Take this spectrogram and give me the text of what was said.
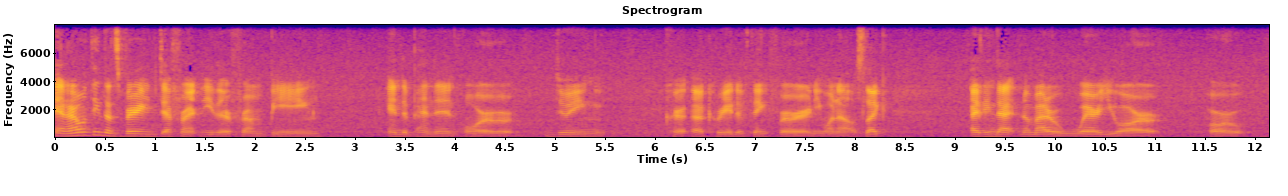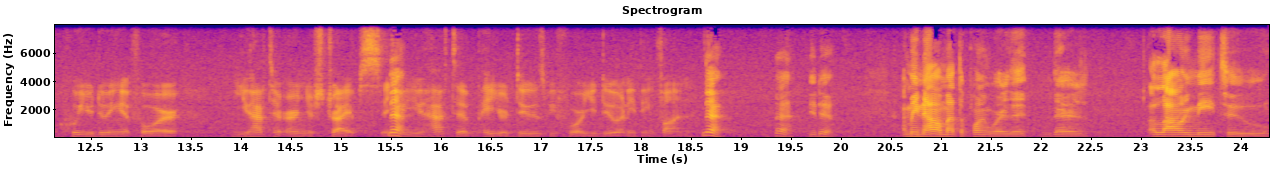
and I don't think that's very different either from being independent or doing cre- a creative thing for anyone else. Like, I think that no matter where you are or who you're doing it for, you have to earn your stripes. Yeah. you, you have to pay your dues before you do anything fun. Yeah, yeah, you do. I mean, now I'm at the point where that they're allowing me to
